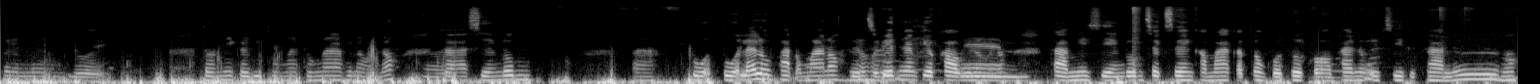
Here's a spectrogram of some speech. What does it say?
แม่นโดยๆตอนนี้ก็อยู่ทุ่งนาทุ่งนาพี่น้องเนาะก็เสียงลม อ่าตัวตัวและลมพัดออกมาเนาะเดือนโดยสิบเอ็ดยังเกี่ยวข้าวอยู่แม่เนาะนถ้ามีเสียงลมแทรกๆเข้ามาก็ต้องขอโทษขออภัยน้องเอฟซีทุกท่านเด้อเนาะ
